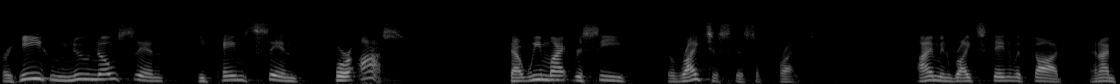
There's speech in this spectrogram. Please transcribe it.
For he who knew no sin became sin for us, that we might receive the righteousness of Christ. I'm in right standing with God, and I'm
